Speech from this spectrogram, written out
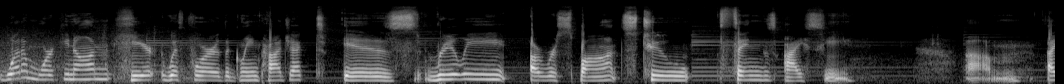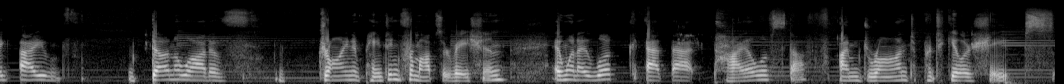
What I'm working on here with for the Glean project is really a response to things I see. Um, I, I've done a lot of drawing and painting from observation and when I look at that pile of stuff, I'm drawn to particular shapes,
